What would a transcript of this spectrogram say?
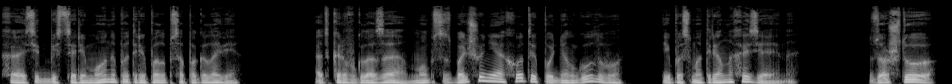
Хасид без церемона потрепал пса по голове. Открыв глаза, мопс с большой неохотой поднял голову и посмотрел на хозяина. «За что?»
